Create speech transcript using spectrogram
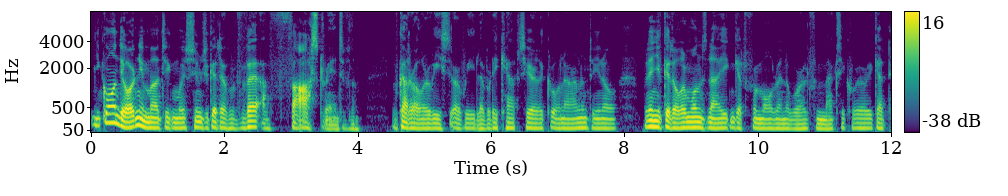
You go on the ordinary magic mushrooms, you get a, a vast range of them. We've got all our wee, our wee Liberty caps here that grow in Ireland, you know. But then you've got other ones now you can get from all around the world, from Mexico. You get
